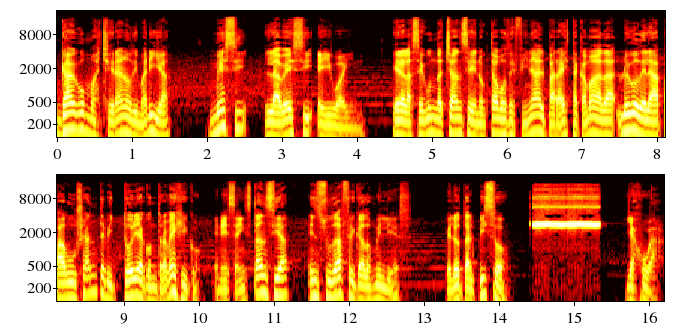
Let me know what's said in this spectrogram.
Gago, Mascherano Di María, Messi, Lavesi e Higuaín. Era la segunda chance en octavos de final para esta camada luego de la apabullante victoria contra México, en esa instancia, en Sudáfrica 2010. Pelota al piso y a jugar.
